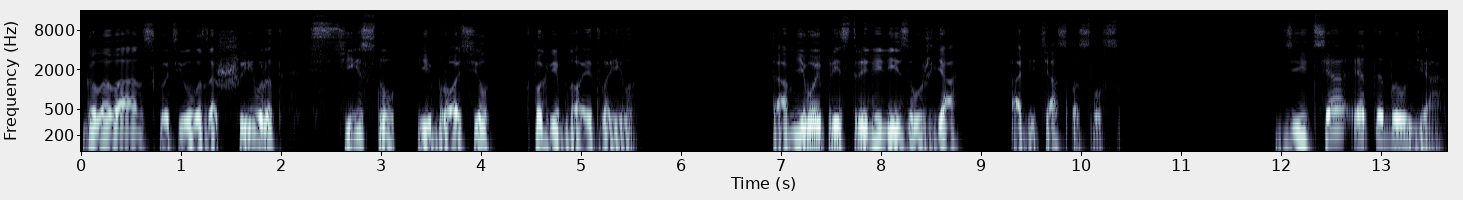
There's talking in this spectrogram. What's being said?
Голован схватил его за шиворот, стиснул и бросил в погребное творило. Там его и пристрелили из ружья, а дитя спаслось. Дитя — это был я.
